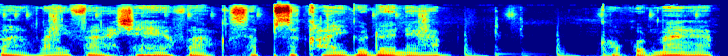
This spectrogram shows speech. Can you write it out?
ฝากไลค์ฝากแชร์ฝาก Subscribe ก็ด้วยนะครับ ขอบคุณมากครับ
